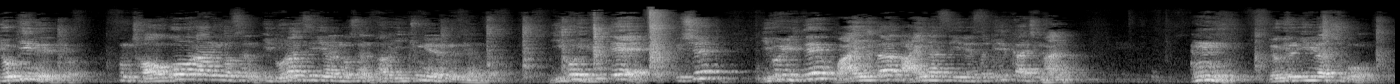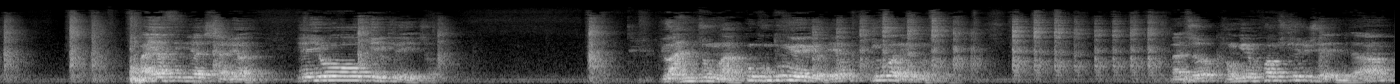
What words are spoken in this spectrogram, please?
여기 있는 애들이요. 그럼 저거라는 것은 이 노란색이라는 것은 바로 이쪽 영역을 의미하는 거야. 이거일 때, 그치? 이거일 때 y가 마이너스 1에서 1까지만 음, 여기를 1이라 치고 마이너스 1이라 치자면 얘 이렇게 이렇게 되겠죠. 요 안쪽만 그럼 공통영역이 어디에요? 이거가 되는 거죠. 맞죠? 경기는 포함시켜 주셔야 됩니다.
